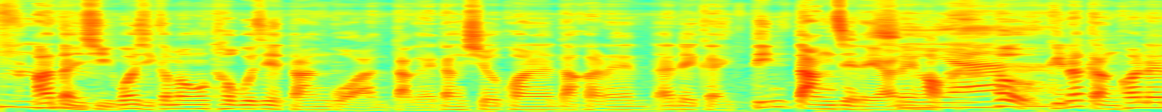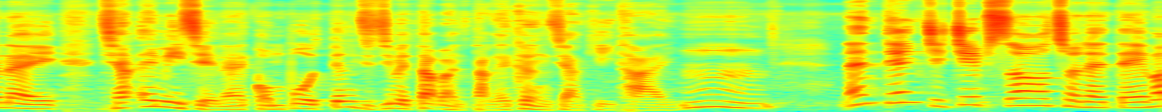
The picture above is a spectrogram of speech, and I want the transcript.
啊，但是我是感觉讲透过这个单元，大家当小可呢，大家呢，安尼个叮当一下安尼吼。好，今仔共款咱来请 Amy 姐呢公布顶一集的答案，大家可能正期待。嗯，咱顶一集所出的题目，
